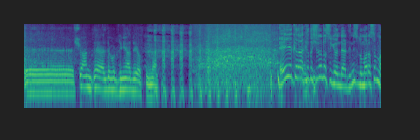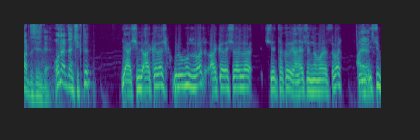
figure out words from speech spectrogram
Ee, şu an herhalde bu dünyada yoktum ben. En yakın arkadaşına nasıl gönderdiniz? Numarası mı vardı sizde? O nereden çıktı? ya şimdi arkadaş grubumuz var. Arkadaşlarla işte takılıyor yani her şeyin numarası var. Hani Evet. isim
